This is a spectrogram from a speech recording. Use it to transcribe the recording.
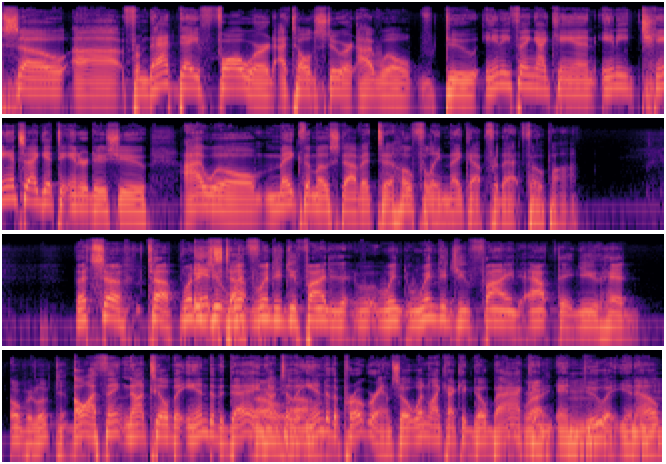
So uh, from that day forward, I told Stuart I will do anything I can, any chance I get to introduce you, I will make the most of it to hopefully make up for that faux pas. That's uh, tough. When did It's you tough. When, when did you find it? When when did you find out that you had overlooked him? Oh, I think not till the end of the day, Oh, not till wow. the end of the program. So it wasn't like I could go back Right. and, and do Mhm. it, you know?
